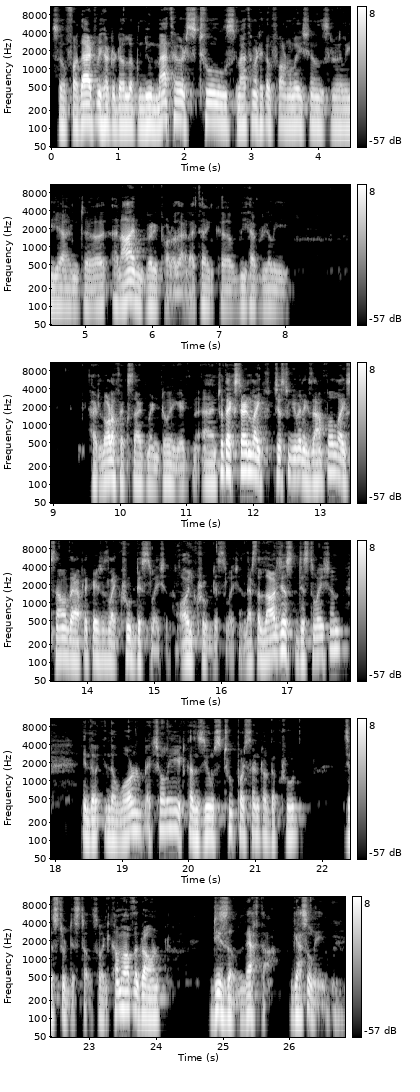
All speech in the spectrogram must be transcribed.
So for that, we have to develop new methods, tools, mathematical formulations, really, and uh, and I'm very proud of that. I think uh, we have really had a lot of excitement doing it. And to the extent, like just to give an example, like some of the applications like crude distillation, oil crude distillation. That's the largest distillation in the in the world. Actually, it consumes two percent of the crude just to distill. So it comes off the ground, diesel, naphtha, gasoline, mm-hmm.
